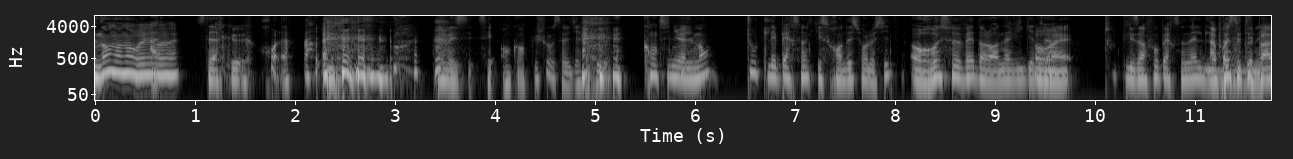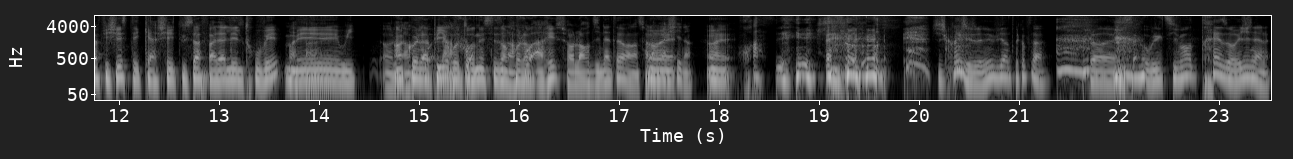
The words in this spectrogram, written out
Non, non, non, ouais, Ah, ouais, ouais. C'est-à-dire que. Oh la vache Non, mais c'est encore plus chaud. Ça veut dire que continuellement, toutes les personnes qui se rendaient sur le site recevaient dans leur navigateur Ouais. toutes les infos personnelles de la Après, c'était pas affiché, c'était caché, tout ça, fallait aller le trouver. Ouais, mais oui, Oh, un l'info- call API, l'info- retourner ces infos-là. arrive sur l'ordinateur, hein, sur la machine. Ouais. Ouah, c'est- je crois que j'ai jamais vu un truc comme ça. Genre, euh, objectivement très original.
